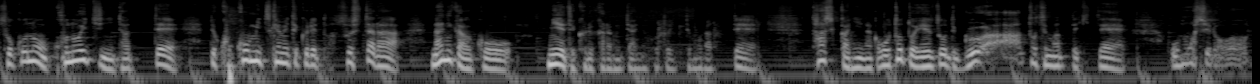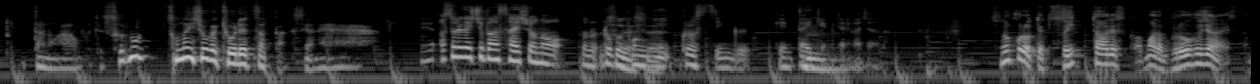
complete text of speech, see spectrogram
そこのこの位置に立ってでここを見つけめてくれとそしたら何かがこう見えてくるからみたいなことを言ってもらって確かになんか音と映像でぐわーっと迫ってきて面白いと思ったのがそのその印象が強烈だったんですよね。えあそれが一番最初のその六本木クロッシング原体験みたいな感じなんだ。その頃ってツイッターですか？まだブログじゃないですか？ね。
